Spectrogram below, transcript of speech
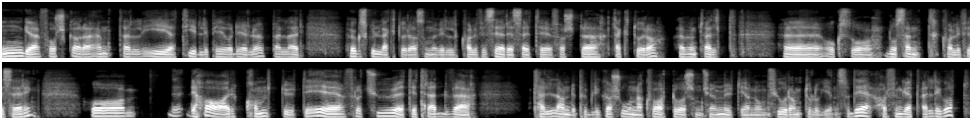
unge forskere, enten i et tidlig ph.d.-løp eller høgskolelektorer som vil kvalifisere seg til førstelektorer, eventuelt eh, også dosentkvalifisering. Og det, det, har kommet ut, det er fra 20 til 30 tellende publikasjoner hvert år som kommer ut gjennom Fjordantologien. Så det har fungert veldig godt.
